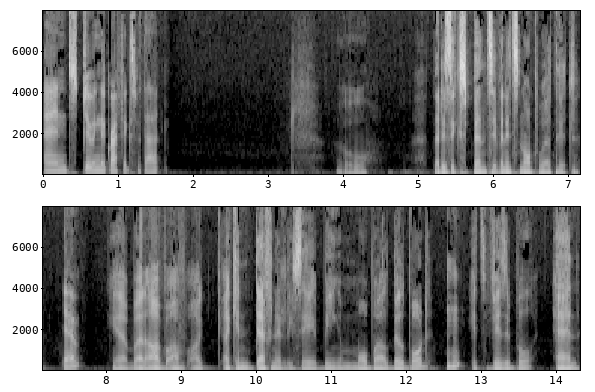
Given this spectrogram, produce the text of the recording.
and doing the graphics with that? Oh, that is expensive and it's not worth it. Yep. Yeah, but I've, I've, I I can definitely say being a mobile billboard, Mhm. it's visible and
